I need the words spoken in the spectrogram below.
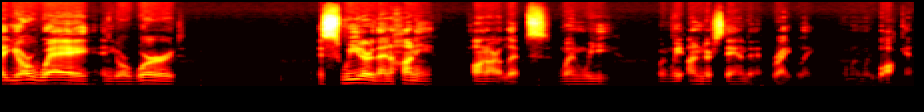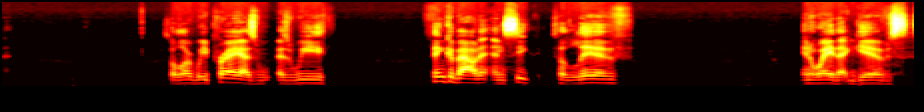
That your way and your word is sweeter than honey upon our lips when we, when we understand it rightly and when we walk in it. So, Lord, we pray as, as we think about it and seek to live in a way that gives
